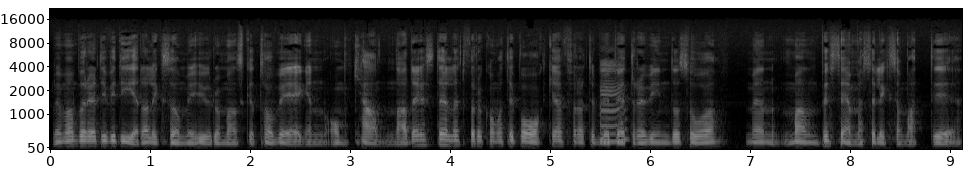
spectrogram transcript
Men man börjar dividera liksom i hur man ska ta vägen om Kanada istället för att komma tillbaka för att det blir Mm. bättre vind och så. Men man bestämmer sig liksom att det,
